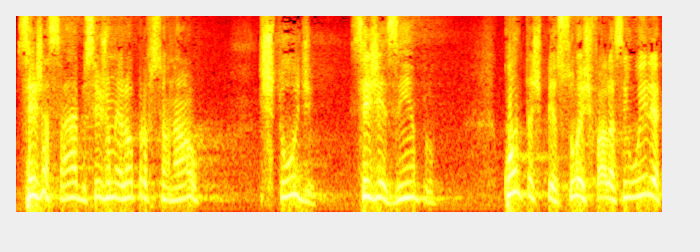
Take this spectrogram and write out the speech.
Seja sábio, seja o melhor profissional. Estude, seja exemplo. Quantas pessoas falam assim, William,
